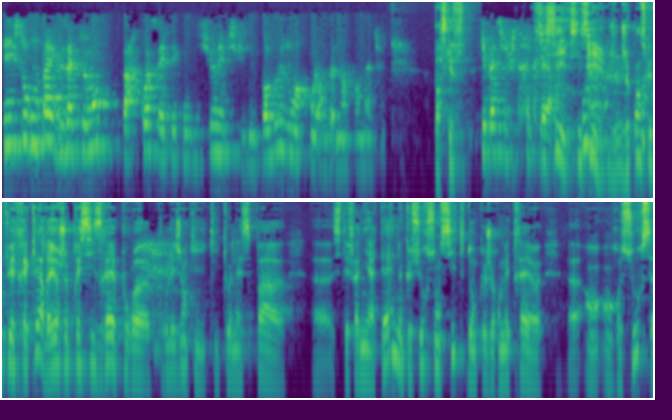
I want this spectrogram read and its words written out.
et ils ne sauront pas exactement par quoi ça a été conditionné, puisqu'ils n'ont pas besoin qu'on leur donne l'information. Parce que. Je sais pas si je suis très claire. Si, si, si, je, pense que tu es très clair. D'ailleurs, je préciserai pour, euh, pour les gens qui ne connaissent pas Stéphanie Athènes que sur son site, donc je remettrai en, en, ressources,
